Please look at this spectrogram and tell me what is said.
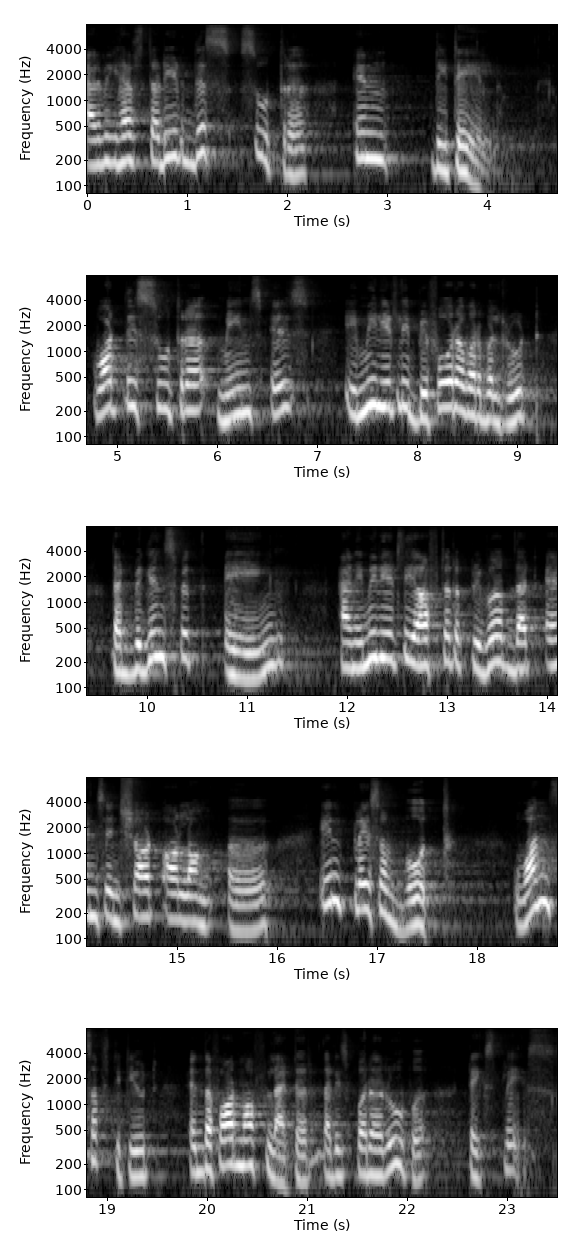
and we have studied this sutra in detail. What this sutra means is immediately before a verbal root that begins with ing and immediately after a preverb that ends in short or long a, in place of both, one substitute in the form of latter that is pararupa takes place.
